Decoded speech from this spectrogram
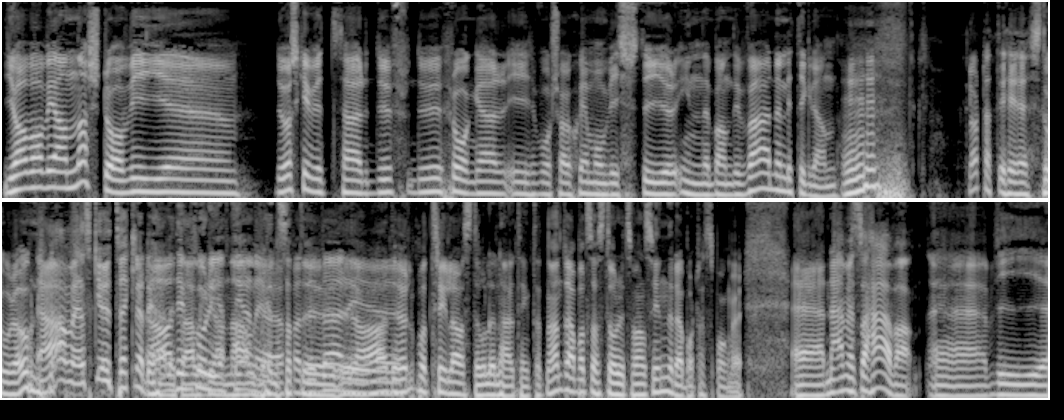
Ja, vad har vi annars då? Vi, eh, du har skrivit här, du, du frågar i vårt körschema om vi styr innebandyvärlden lite grann. Mm. Klart att det är stora ord. Ja, men jag ska utveckla det Ja, här lite det får du jättegärna göra, för att det du, där är ja, du höll på att trilla av stolen här och tänkte att nu har han drabbats av storhetsvansinne där borta Spångberg. Eh, nej men så här va, eh, vi, eh,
